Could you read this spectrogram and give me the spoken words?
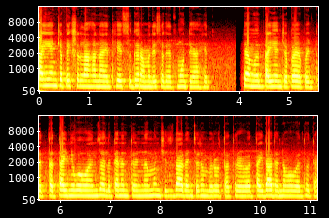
ताई यांच्यापेक्षा लहान आहेत हेच घरामध्ये सगळ्यात मोठे आहेत. त्यामुळे ताई यांच्या पाया पडतात. तर ताईने वळण झालं. त्यानंतर म्हणजेच दादांचा नंबर होता. तर ताई दादांना वळत होत्या.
